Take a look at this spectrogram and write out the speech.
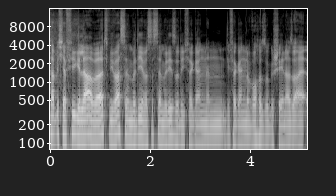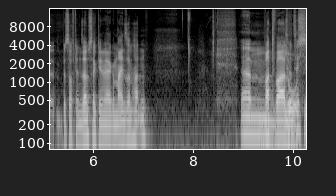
hab ich ja viel gelabert. Wie war es denn bei dir? Was ist denn bei dir so die, vergangenen, die vergangene Woche so geschehen? Also äh, bis auf den Samstag, den wir ja gemeinsam hatten. Ähm, Was war los?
